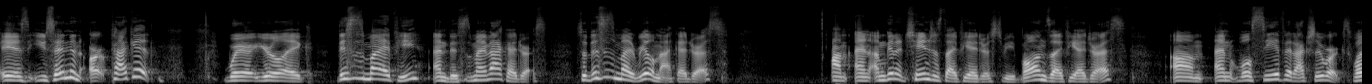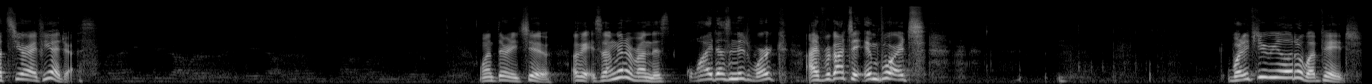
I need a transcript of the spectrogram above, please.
is you send an ARP packet where you're like, this is my IP and this is my MAC address. So this is my real MAC address. Um, and I'm going to change this IP address to be Vaughn's IP address. Um, and we'll see if it actually works. What's your IP address? 132. Okay, so I'm going to run this. Why doesn't it work? I forgot to import. What if you reload a web page?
